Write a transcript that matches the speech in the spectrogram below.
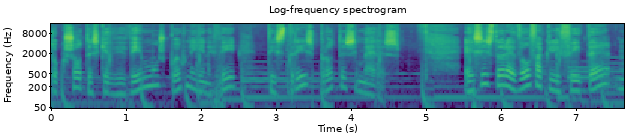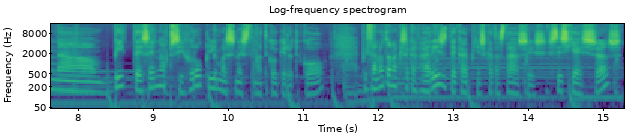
τοξότες και διδήμους που έχουν γεννηθεί τις τρεις πρώτες ημέρες. Εσείς τώρα εδώ θα κληθείτε να μπείτε σε ένα ψυχρό κλίμα συναισθηματικό και ερωτικό, πιθανότατα να ξεκαθαρίζετε κάποιες καταστάσεις στη σχέση σας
